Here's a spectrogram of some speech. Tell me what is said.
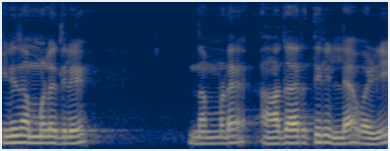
ഇനി നമ്മളിതിൽ നമ്മുടെ ആധാരത്തിലില്ല വഴി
